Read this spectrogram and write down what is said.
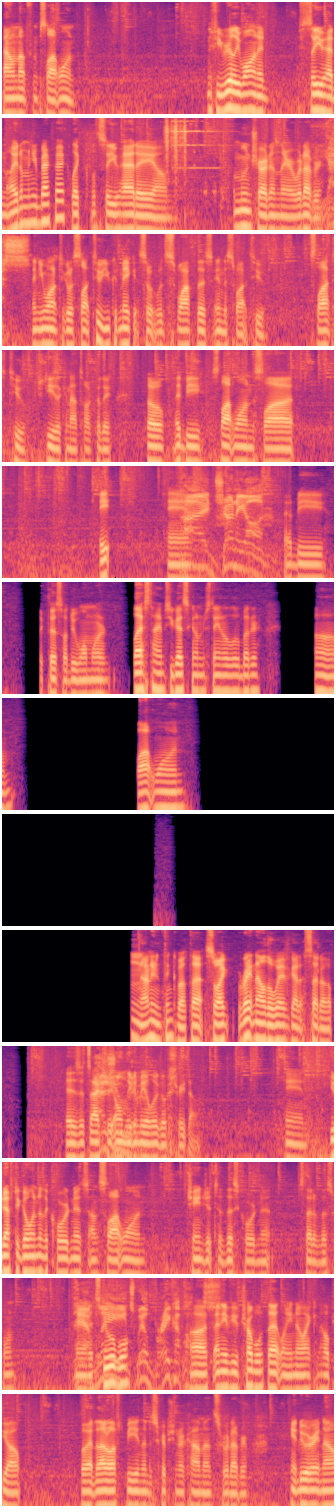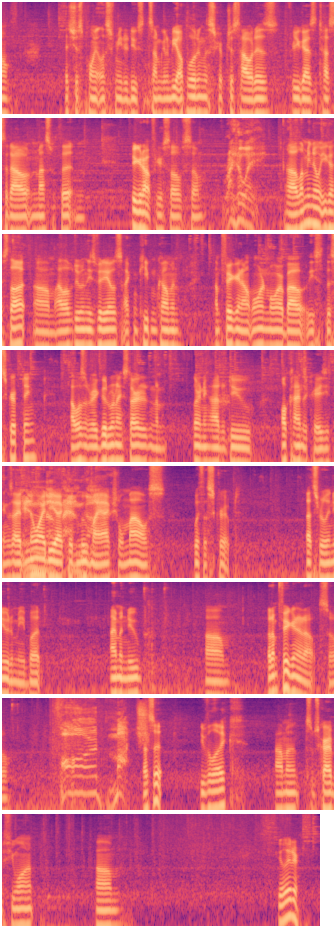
down up from slot 1. And if you really wanted, say you had an item in your backpack, like let's say you had a um, a moon shard in there or whatever, Yes. and you want it to go to slot 2, you could make it so it would swap this into slot 2. Slot 2. Jeez, I cannot talk today. So it'd be slot 1 to slot 8. And I journey on. that'd be like this. I'll do one more last time so you guys can understand it a little better. Um, slot 1. Hmm, I didn't even think about that. So I right now the way I've got it set up is it's actually only gonna be able to go straight down. And you'd have to go into the coordinates on slot one, change it to this coordinate instead of this one. And it's doable. Will break upon Uh, if any of you have trouble with that, let me know. I can help you out. But that'll have to be in the description or comments or whatever. Can't do it right now. It's just pointless for me to do since I'm going to be uploading the script just how it is for you guys to test it out and mess with it and figure it out for yourselves. So right away. uh, let me know what you guys thought. Um, I love doing these videos. I can keep them coming. I'm figuring out more and more about these the scripting. I wasn't very good when I started, and I'm learning how to do all kinds of crazy things. I had In no idea I could move my actual mouse with a script. That's really new to me, but I'm a noob. Um, but I'm figuring it out. So Forward march. that's it. Leave a like, comment, subscribe if you want. Um, see you later.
